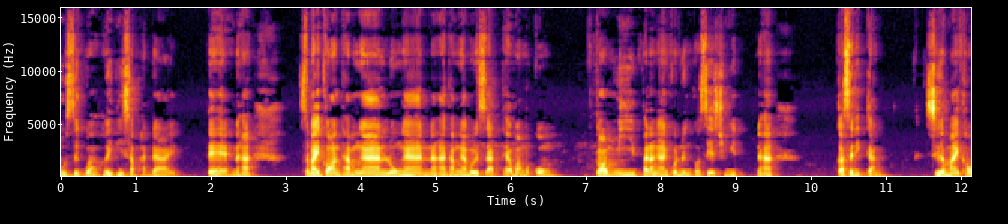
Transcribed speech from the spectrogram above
รู้สึกว่าเฮ้ยพี่สัมผัสได้ แต่นะคะ สมัยก่อนทำงานโรงงานนะคะทำงานบริษัทแถวบางประกง ก็มีพนักงานคนหนึ่งก็เสียชีวิตนะคะก็สนิทกัน เชื่อไหมเขา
